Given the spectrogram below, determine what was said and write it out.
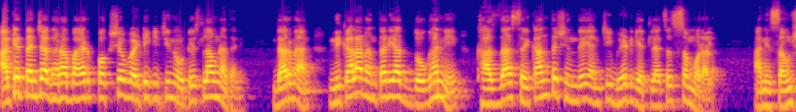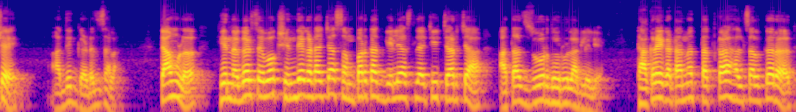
अखेर त्यांच्या घराबाहेर पक्ष बैठकीची नोटीस लावण्यात आली. दरम्यान निकालानंतर या दोघांनी खासदार श्रीकांत शिंदे यांची भेट घेतल्याचं समोर आलं आणि संशय अधिक गडद झाला. त्यामुळं हे नगरसेवक शिंदे गटाच्या संपर्कात गेले असल्याची चर्चा आता जोर धरू लागलेली आहे. ठाकरे गटानं तत्काळ हालचाल करत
